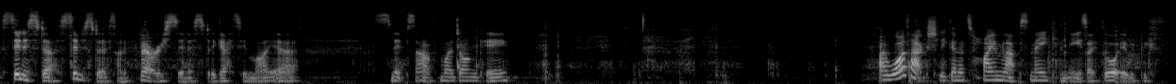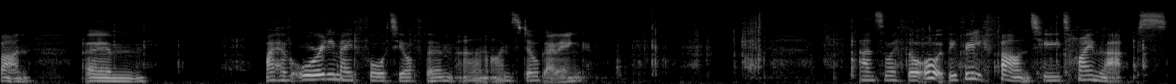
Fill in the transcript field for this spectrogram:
Sinister, sinister, sounded very sinister getting my uh, snips out for my donkey. I was actually going to time-lapse making these. I thought it would be fun. Um, I have already made 40 of them and I'm still going. And so I thought, oh, it'd be really fun to time-lapse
